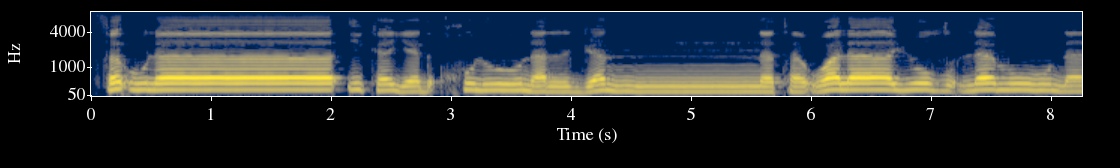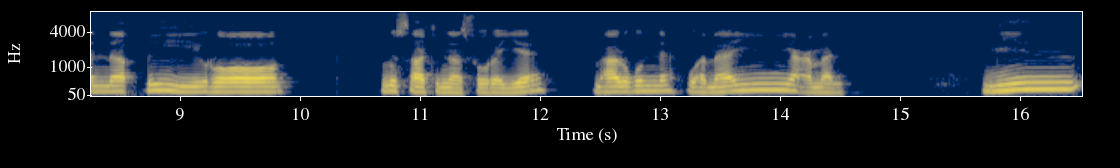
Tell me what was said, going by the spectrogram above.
فأولئك يدخلون الجنة ولا يظلمون نقيرا. نساكن سورة مع الغنة ومن يعمل min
